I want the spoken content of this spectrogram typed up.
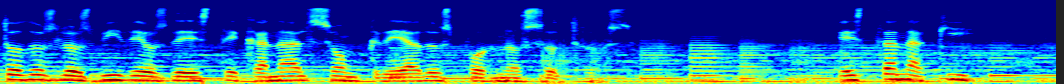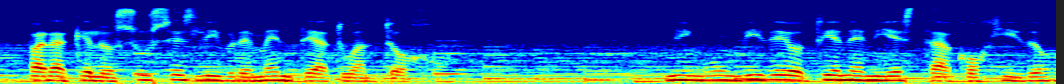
Todos los vídeos de este canal son creados por nosotros. Están aquí, para que los uses libremente a tu antojo. Ningún vídeo tiene ni está acogido,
